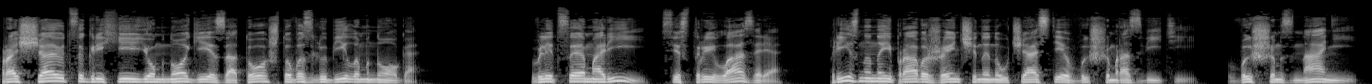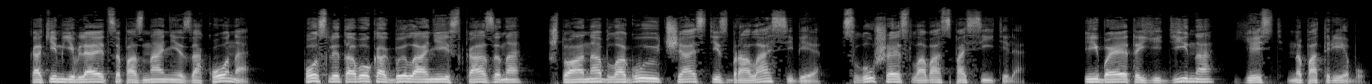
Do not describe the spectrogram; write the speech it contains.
Прощаются грехи ее многие за то, что возлюбила много. В лице Марии, сестры Лазаря, признано и право женщины на участие в высшем развитии, в высшем знании, каким является познание закона – после того, как было о ней сказано, что она благую часть избрала себе, слушая слова Спасителя, ибо это едино есть на потребу.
